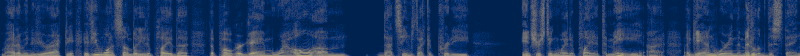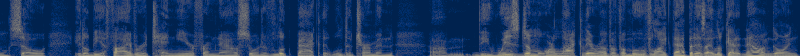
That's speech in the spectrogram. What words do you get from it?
Right? I mean, if you're acting, if you want somebody to play the the poker game well, um, that seems like a pretty interesting way to play it to me. again, we're in the middle of this thing, so it'll be a five or a ten year from now sort of look back that will determine um, the wisdom or lack thereof of a move like that. But as I look at it now, I'm going,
